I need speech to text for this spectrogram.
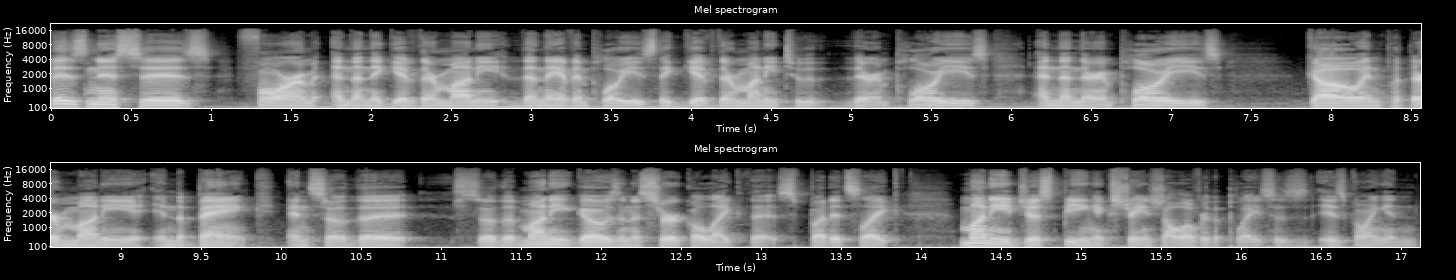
businesses form, and then they give their money. Then they have employees, they give their money to their employees, and then their employees go and put their money in the bank. And so the so the money goes in a circle like this, but it's like money just being exchanged all over the place is, is going in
